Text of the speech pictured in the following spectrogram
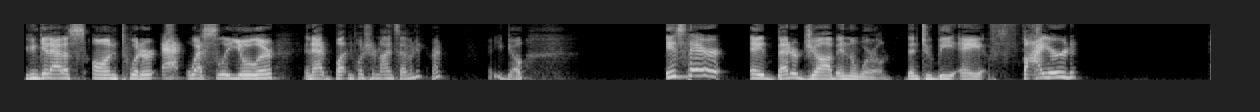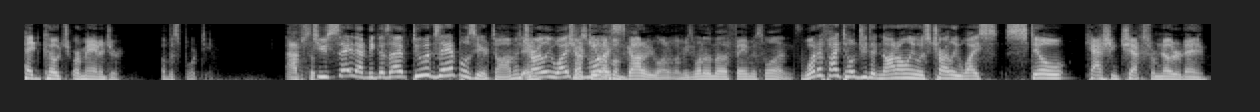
you can get at us on Twitter at Wesley Euler and at Button Pusher nine seventy. Right there, you go. Is there a better job in the world than to be a fired head coach or manager of a sport team? Absolutely. You say that because I have two examples here, Tom, and Charlie Weis is one Weis of them. Has got to be one of them. He's one of the most famous ones. What if I told you that not only was Charlie Weis still cashing checks from Notre Dame,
